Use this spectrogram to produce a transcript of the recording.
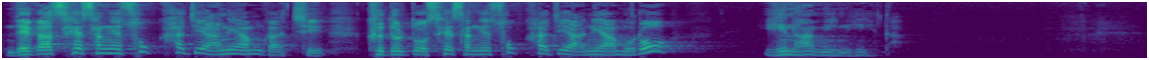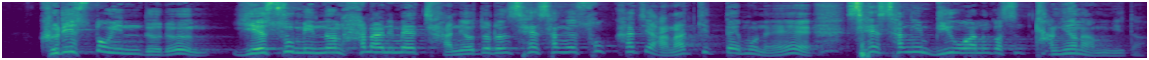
내가 세상에 속하지 아니함 같이 그들도 세상에 속하지 아니함으로 인함이니이다. 그리스도인들은 예수 믿는 하나님의 자녀들은 세상에 속하지 않았기 때문에 세상이 미워하는 것은 당연합니다.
